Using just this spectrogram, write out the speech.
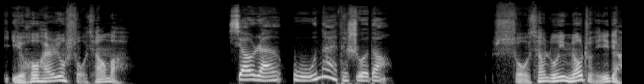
以后还是用手枪吧。”萧然无奈的说道，“手枪容易瞄准一点。”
